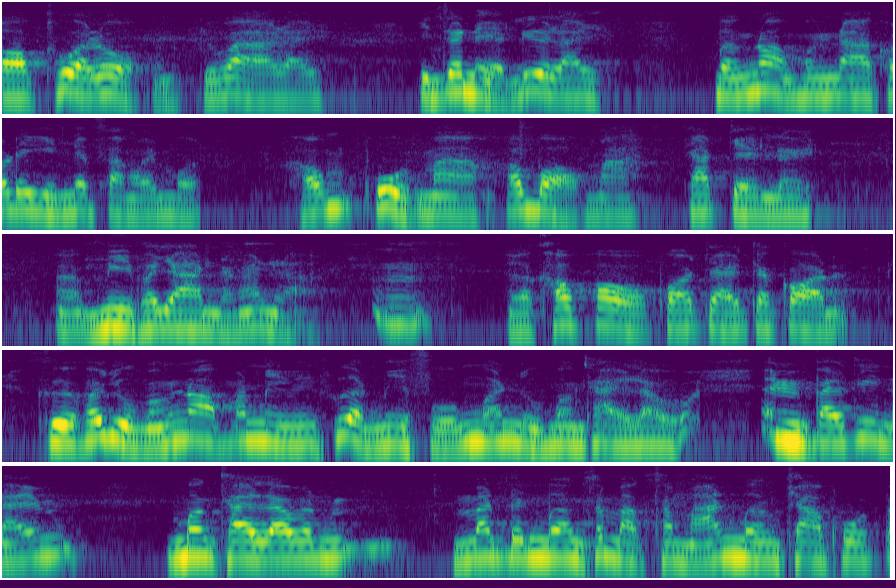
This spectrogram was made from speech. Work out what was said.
ออกทั่วโลกจะว่าอะไร อินเทอร์เน็ตหรืออะไร เมืองนอกเมืองนาเขาได้ยินได้ฟังไปหมด เขาพูดมาเขาบอกมาชัดเจนเลย มีพยานอย่างนั้นแหละอืมแล้วเขาพอพอใจแต่ก่อน คือเขาอยู่เมืองนอกมันมีมีเพื่อนมีฝูงเหมือนอยู่เมืองไทยเราไปที่ไหน เมืองไทยเรามันมันเป็นเมืองสมัครสมานเมืองชาวพูดไป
